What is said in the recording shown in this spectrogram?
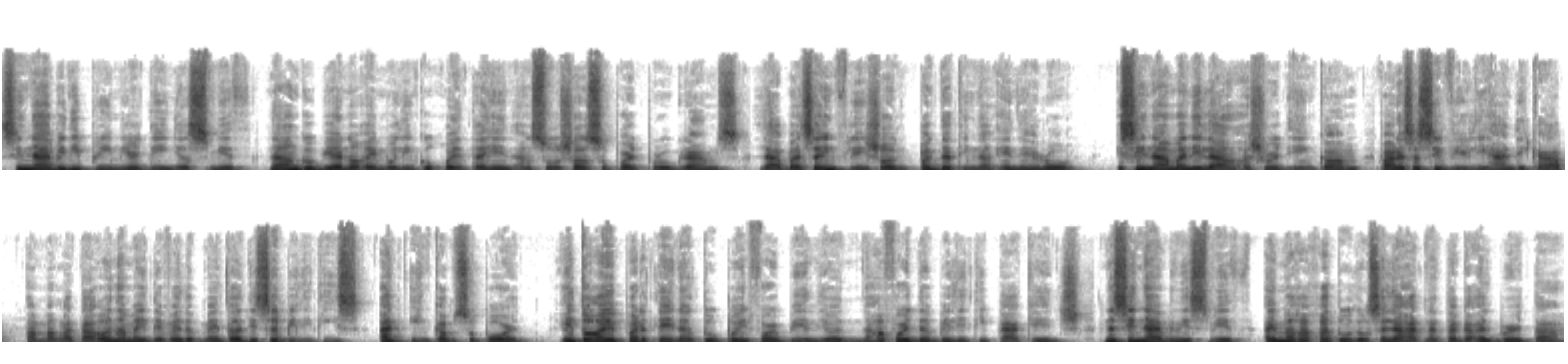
sinabi ni Premier Daniel Smith na ang gobyerno ay muling kukwentahin ang social support programs laban sa inflation pagdating ng Enero. Isinama nila ang assured income para sa severely handicapped, ang mga tao na may developmental disabilities at income support. Ito ay parte ng 2.4 billion na affordability package na sinabi ni Smith ay makakatulong sa lahat ng taga-Alberta.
